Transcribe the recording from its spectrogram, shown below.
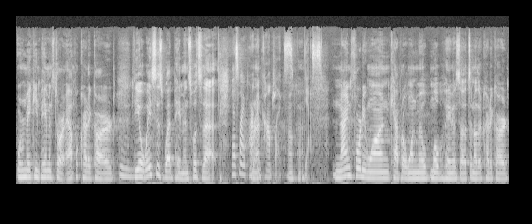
we're making payments to our Apple credit card. Mm. The Oasis web payments. What's that? That's my apartment Rent? complex. Okay. Yes. 941 Capital One mo- mobile payment, so that's another credit card.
